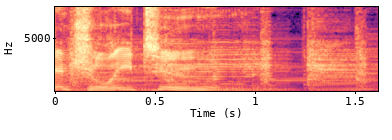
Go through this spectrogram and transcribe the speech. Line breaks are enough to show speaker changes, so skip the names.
financially tuned.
